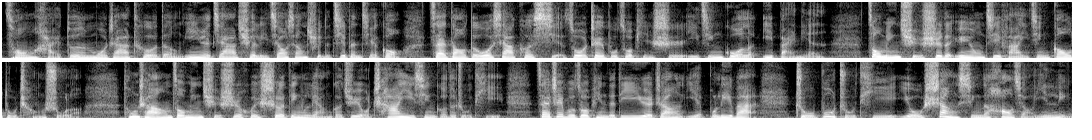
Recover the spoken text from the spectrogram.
从海顿、莫扎特等音乐家确立交响曲的基本结构，再到德沃夏克写作这部作品时，已经过了一百年。奏鸣曲式的运用技法已经高度成熟了。通常奏鸣曲式会设定两个具有差异性格的主题，在这部作品的第一乐章也不例外。主部主题由上行的号角引领，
